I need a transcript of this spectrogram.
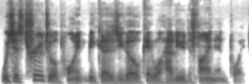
which is true to a point because you go, okay, well, how do you define endpoint?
